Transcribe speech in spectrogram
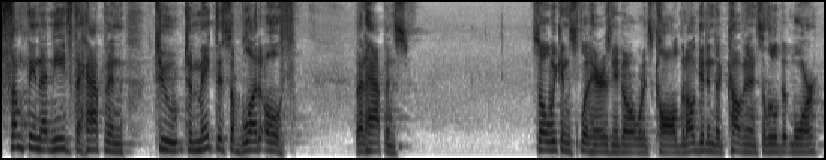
something that needs to happen to, to make this a blood oath that happens. So we can split hairs maybe about what it's called, but I'll get into covenants a little bit more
